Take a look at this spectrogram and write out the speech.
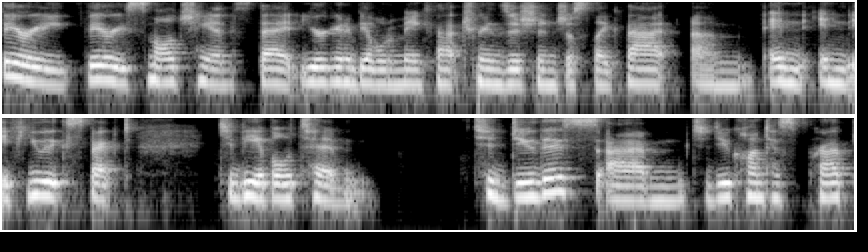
very very small chance that you're going to be able to make that transition just like that. Um, and and if you expect to be able to to do this um, to do contest prep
